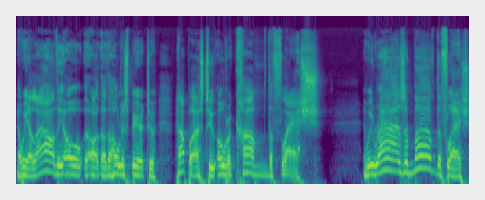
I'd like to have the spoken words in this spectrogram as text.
And we allow the, or uh, uh, the Holy Spirit to help us to overcome the flesh. And we rise above the flesh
